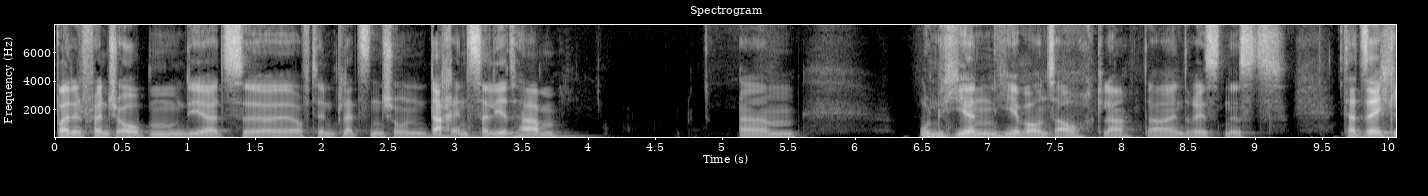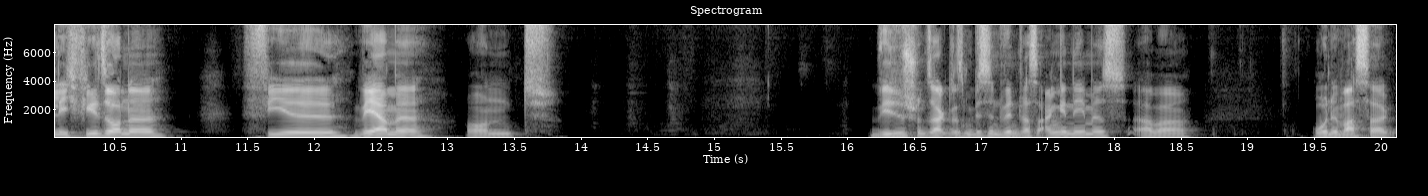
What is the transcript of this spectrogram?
bei den French Open, die jetzt äh, auf den Plätzen schon ein Dach installiert haben. Ähm, und hier, hier bei uns auch, klar. Da in Dresden ist tatsächlich viel Sonne, viel Wärme und wie du schon sagtest, ein bisschen Wind, was angenehm ist, aber ohne Wasser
